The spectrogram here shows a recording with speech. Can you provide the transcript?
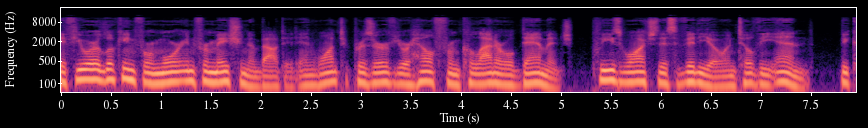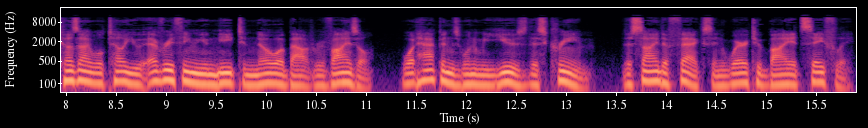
if you are looking for more information about it and want to preserve your health from collateral damage, please watch this video until the end, because I will tell you everything you need to know about Revisil, what happens when we use this cream, the side effects and where to buy it safely.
